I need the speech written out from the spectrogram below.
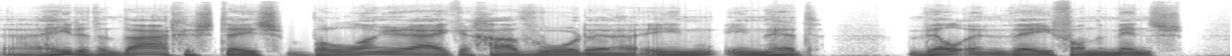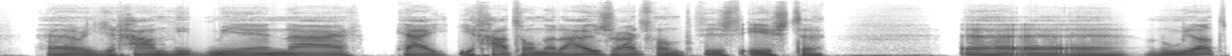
heden ten dagen steeds belangrijker gaat worden in, in het wel en wee van de mens. want je gaat niet meer naar, ja, je gaat wel naar de huisarts, want het is het eerste, uh, uh, hoe noem je dat?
